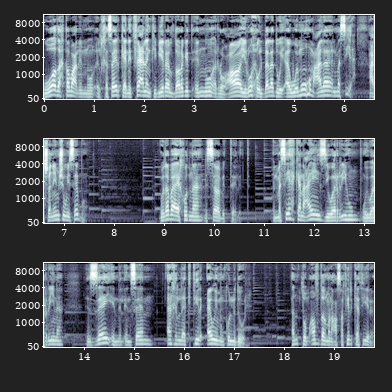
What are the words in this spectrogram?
وواضح طبعا إنه الخسائر كانت فعلا كبيرة لدرجة إنه الرعاة يروحوا البلد ويقوموهم على المسيح عشان يمشوا ويسيبهم. وده بقى ياخدنا للسبب الثالث المسيح كان عايز يوريهم ويورينا إزاي إن الإنسان أغلى كتير قوي من كل دول. أنتم أفضل من عصافير كثيرة.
